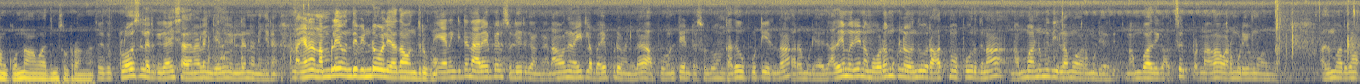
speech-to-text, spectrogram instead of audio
நமக்கு ஒன்றும் ஆகாதுன்னு சொல்கிறாங்க ஸோ இது க்ளோஸில் இருக்குது கைஸ் அதனால் இங்கே எதுவும் இல்லைன்னு நினைக்கிறேன். நான் ஏன்னா நம்மளே வந்து விண்டோ வழியாக தான் வந்திருக்கோம். என்கிட்ட நிறைய பேர் சொல்லியிருக்காங்க. நான் வந்து நைட்டில் பயப்படுவேன்ல. அப்போ வந்துட்டு என்கிட்ட சொல்லுவாங்க கதவு பூட்டி இருந்தால் வர முடியாது. அதே மாதிரி நம்ம உடம்புக்குள்ளே வந்து ஒரு ஆத்மா போகுதுன்னா நம்ம அனுமதி இல்லாமல் வர முடியாது. நம்ம அதுக்கு அக்செப்ட் பண்ணால் தான் வர முடியும்னு அது மாதிரி தான்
